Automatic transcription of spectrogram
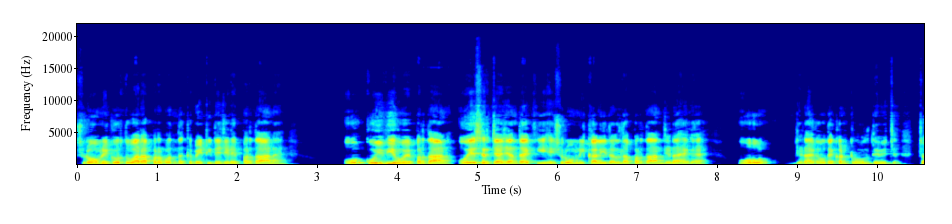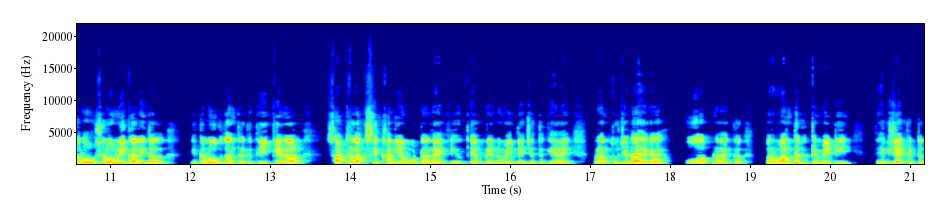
ਸ਼੍ਰੋਮਣੀ ਗੁਰਦੁਆਰਾ ਪ੍ਰਬੰਧਕ ਕਮੇਟੀ ਦੇ ਜਿਹੜੇ ਪ੍ਰਧਾਨ ਹੈ, ਉਹ ਕੋਈ ਵੀ ਹੋਵੇ ਪ੍ਰਧਾਨ, ਉਹ ਇਹ ਸਿਰਜਿਆ ਜਾਂਦਾ ਕਿ ਇਹ ਸ਼੍ਰੋਮਣੀ ਅਕਾਲੀ ਦਲ ਦਾ ਪ੍ਰਧਾਨ ਜਿਹੜਾ ਹੈਗਾ ਉਹ ਜਿਹੜਾ ਹੈਗਾ ਉਹਦੇ ਕੰਟਰੋਲ ਦੇ ਵਿੱਚ। ਚਲੋ, ਸ਼੍ਰੋਮਣੀ ਅਕਾਲੀ ਦਲ ਇੱਕ ਲੋਕਤੰਤਰਿਕ ਤਰੀਕੇ ਨਾਲ 60 ਲੱਖ ਸਿੱਖਾਂ ਦੀਆਂ ਵੋਟਾਂ ਲੈ ਕੇ ਉੱਥੇ ਆਪਣੇ ਨੁਮਾਇੰਦੇ ਜਿੱਤ ਕੇ ਆਏ। ਪਰੰਤੂ ਜਿਹੜਾ ਹੈਗਾ, ਉਹ ਆਪਣਾ ਇੱਕ ਪ੍ਰਬੰਧਕ ਕਮੇਟੀ ਤੇ ਐਗਜ਼ੈਕਟਿਵ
